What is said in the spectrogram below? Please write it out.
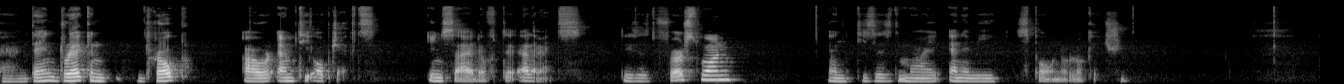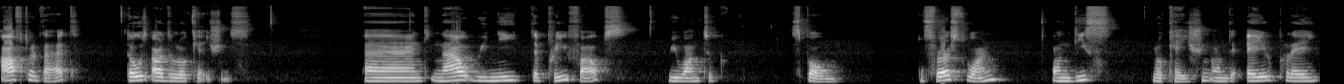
and then drag and drop our empty objects inside of the elements. This is the first one and this is my enemy spawner location. After that, those are the locations. And now we need the prefabs we want to spawn. The first one on this location, on the airplane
